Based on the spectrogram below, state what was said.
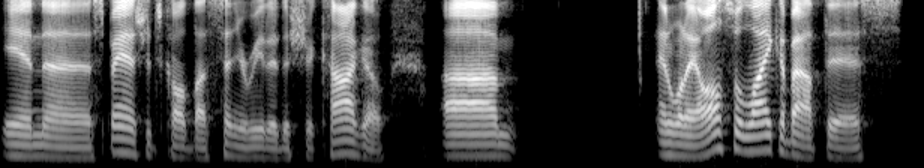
In uh, Spanish, it's called La Senorita de Chicago. Um, and what I also like about this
